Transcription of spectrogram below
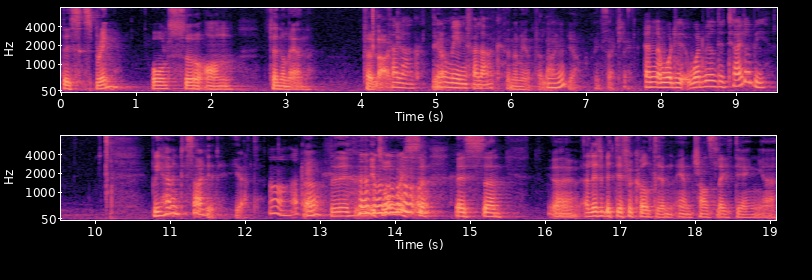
this spring, also on Phänomen Verlag. Verlag. Phänomen Verlag. Phänomen Verlag. Mm -hmm. Yeah, exactly. And what what will the title be? We haven't decided yet. Oh, okay. Uh, it, it's always uh, there's uh, uh, a little bit difficult in, in translating uh,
